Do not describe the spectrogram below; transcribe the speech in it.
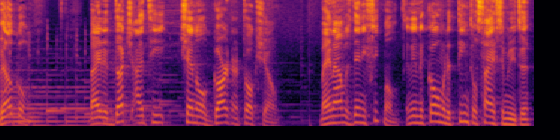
Welkom bij de Dutch IT Channel Gartner Talk Show. Mijn naam is Danny Friedman en in de komende 10 tot 15 minuten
